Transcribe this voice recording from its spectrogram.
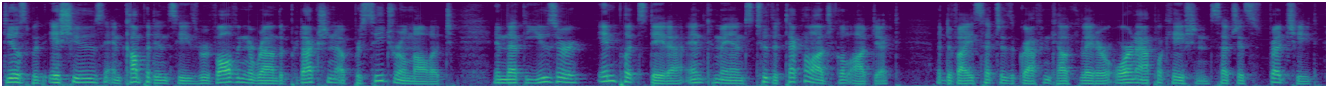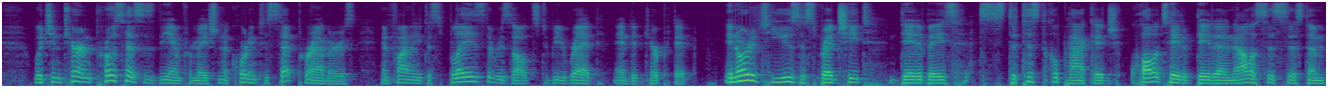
deals with issues and competencies revolving around the production of procedural knowledge in that the user inputs data and commands to the technological object, a device such as a graphing calculator or an application such as spreadsheet, which in turn processes the information according to set parameters and finally displays the results to be read and interpreted. In order to use a spreadsheet, database, statistical package, qualitative data analysis system,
